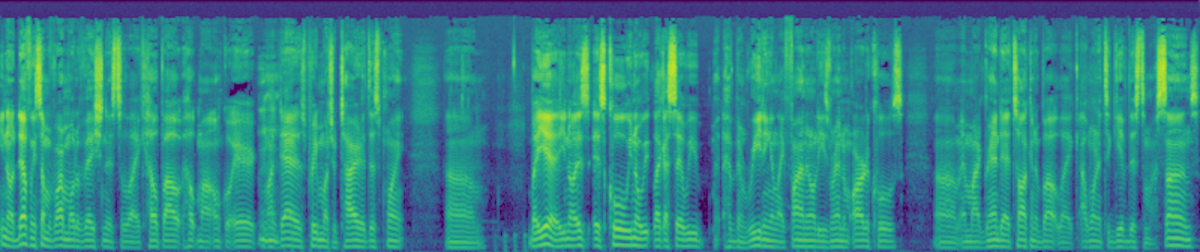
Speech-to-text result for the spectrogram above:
you know, definitely some of our motivation is to like help out, help my uncle Eric. My dad is pretty much retired at this point. Um but yeah, you know, it's it's cool. You know, we, like I said, we have been reading and like finding all these random articles. Um, and my granddad talking about like I wanted to give this to my sons.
